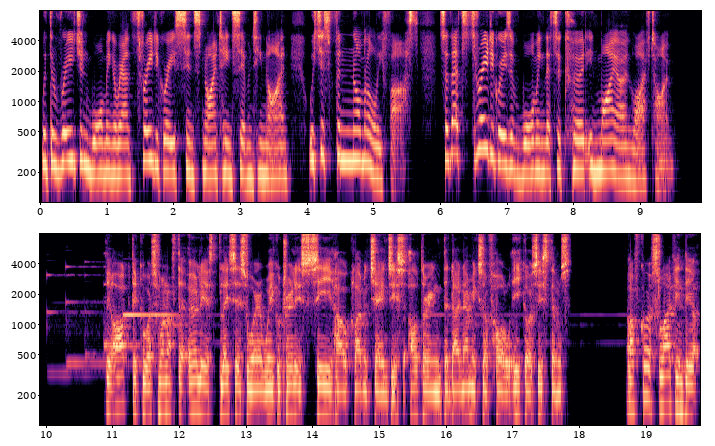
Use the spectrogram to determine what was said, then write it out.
with the region warming around 3 degrees since 1979, which is phenomenally fast. So that's 3 degrees of warming that's occurred in my own lifetime. The Arctic was one of the earliest places where we could really see how climate change is altering the dynamics of whole ecosystems. Of course, life in the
